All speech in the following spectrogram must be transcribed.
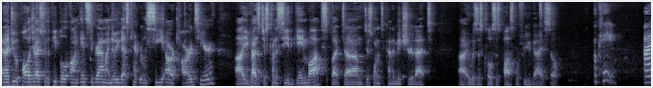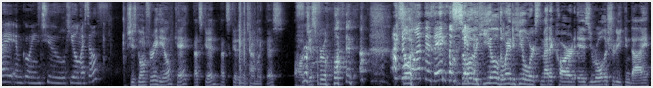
And I do apologize for the people on Instagram. I know you guys can't really see our cards here. Uh, you guys just kind of see the game box, but um, just wanted to kind of make sure that uh, it was as close as possible for you guys. So Okay. I am going to heal myself. she's going for a heal. Okay, that's good. That's good in a time like this. Oh, just for one. I So- don't want this egg. so the heal, the way the heal works, the medic card is you roll the shuriken die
